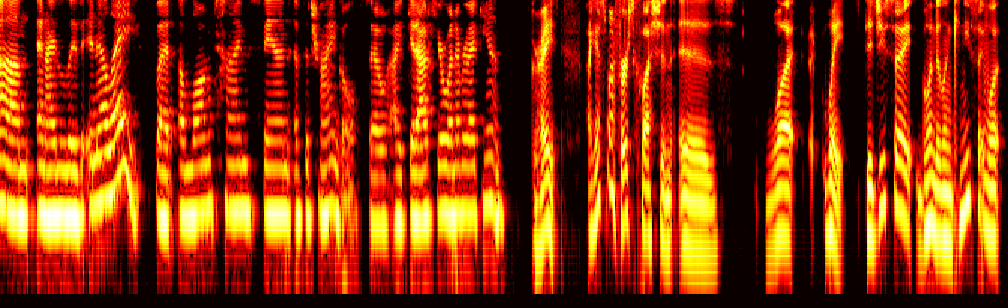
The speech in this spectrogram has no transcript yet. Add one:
Um, and I live in LA, but a longtime fan of the Triangle. So I get out here whenever I can. Great. I guess my first question is what, wait, did you say, Gwendolyn, can you say what,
